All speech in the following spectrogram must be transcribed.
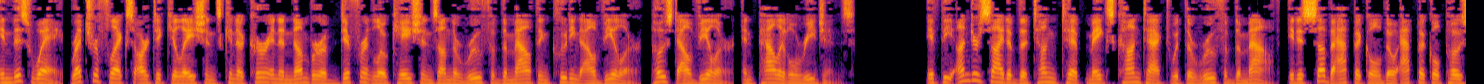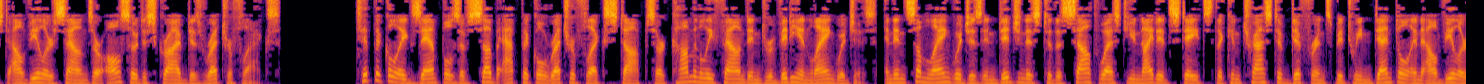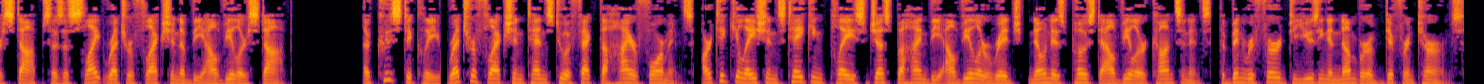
In this way, retroflex articulations can occur in a number of different locations on the roof of the mouth including alveolar, post-alveolar, and palatal regions. If the underside of the tongue tip makes contact with the roof of the mouth, it is subapical though apical post-alveolar sounds are also described as retroflex. Typical examples of sub-apical retroflex stops are commonly found in Dravidian languages, and in some languages indigenous to the southwest United States the contrastive difference between dental and alveolar stops is a slight retroflexion of the alveolar stop. Acoustically, retroflexion tends to affect the higher formants. Articulations taking place just behind the alveolar ridge, known as post-alveolar consonants, have been referred to using a number of different terms.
